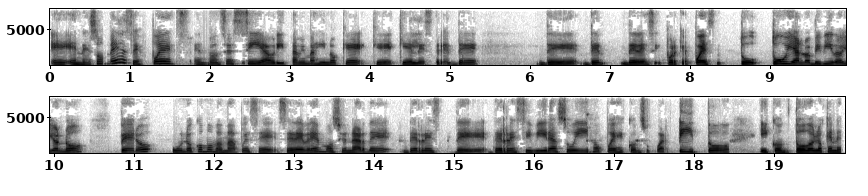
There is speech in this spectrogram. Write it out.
eh, en esos meses, pues. Entonces sí, ahorita me imagino que, que, que el estrés de, de, de, decir, porque pues tú, tú ya lo has vivido, yo no, pero uno como mamá pues se, se debe emocionar de, de, de, recibir a su hijo pues con su cuartito y con todo lo que necesita.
